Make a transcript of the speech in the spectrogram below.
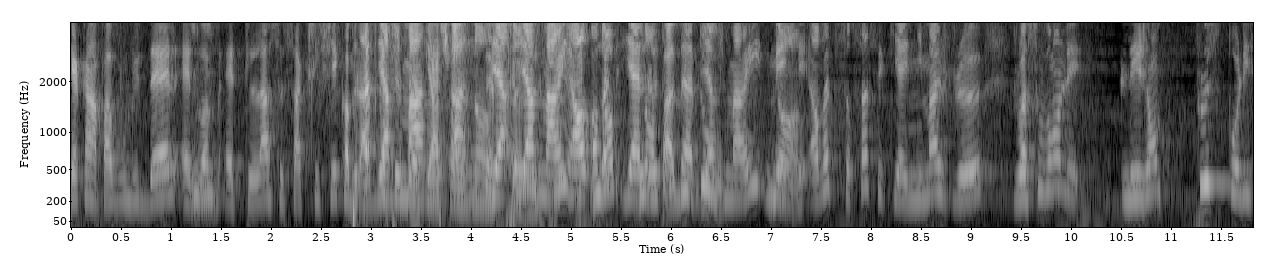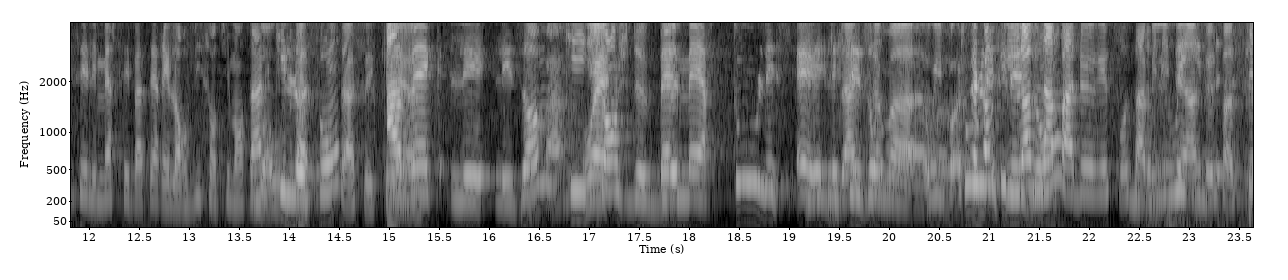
quelqu'un n'a pas voulu d'elles, elles doivent être là, se sacrifier, comme la que Vierge Marie. Ah, non. Vierge aussi, Marie. hein. En, Non, fait, il y a non, le truc de la tout. Vierge Marie, mais en fait, sur ça, c'est qu'il y a une image de. Je vois souvent les, les gens plus polisser les mères célibataires et leur vie sentimentale Bon, qu'ils le font ça, avec les, les hommes qui Ouais. changent de belle-mère tous les, les, les saisons. Exactement. Oui, Tous c'est comme si l'homme n'a pas de responsabilité Oui, en ce c'est sens-là. c'est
